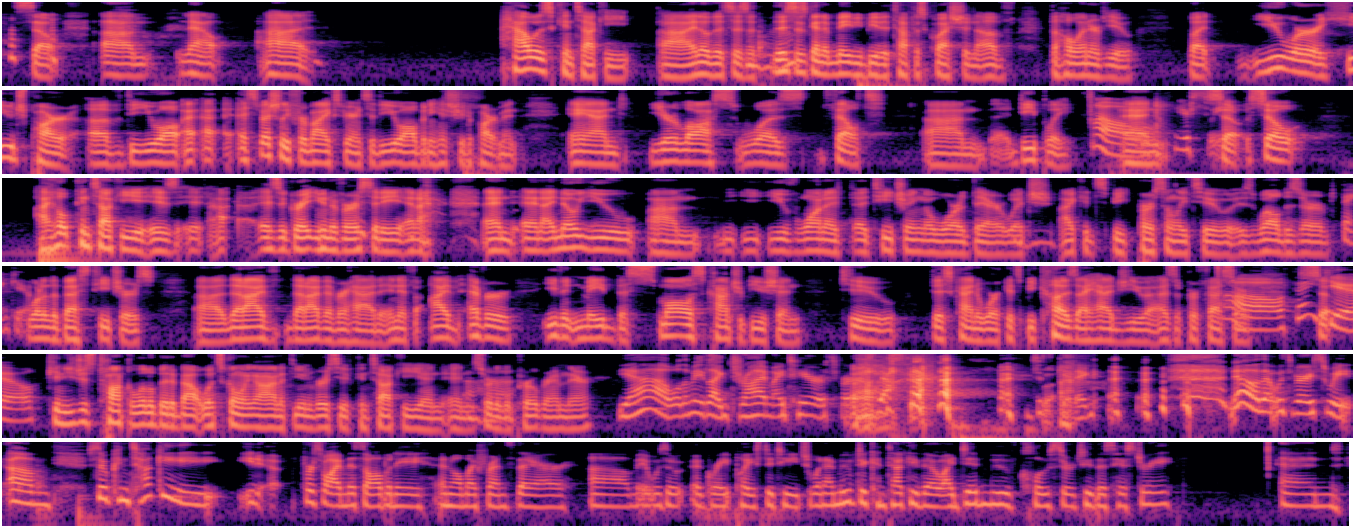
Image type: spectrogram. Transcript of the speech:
so um, now uh, how is Kentucky? Uh, I know this is a, this Mhm. is going to maybe be the toughest question of the whole interview, but you were a huge part of the U Al, especially for my experience of the U Albany History Department, and your loss was felt um, deeply. Oh, And you're sweet. So so I hope Kentucky is uh, is a great university, and I and and I know you um you've won a, a teaching award there, which I could speak personally to is well deserved. Thank you. One of the best teachers uh, that I've that I've ever had, and if I've ever even made the smallest contribution to this kind of work, it's because I had you as a professor. Oh, thank So- you. Can you just talk a little bit about what's going on at the University of Kentucky and, and sort of Uh-huh. the program there? Yeah. Well, let me like dry my tears first. Just kidding. no, that was very sweet. Um, so Kentucky, you know, first of all, I miss Albany and all my friends there. Um, it was a, a great place to teach. When I moved to Kentucky, though, I did move closer to this history, and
